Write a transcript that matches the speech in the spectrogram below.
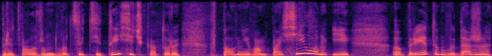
предположим, 20 тысяч, который вполне вам по силам, и при этом вы даже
